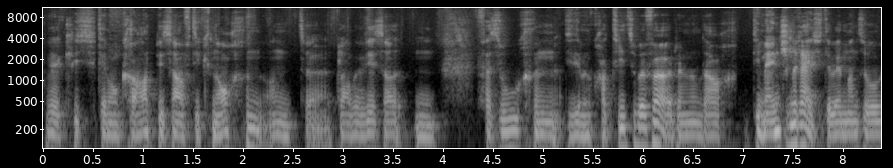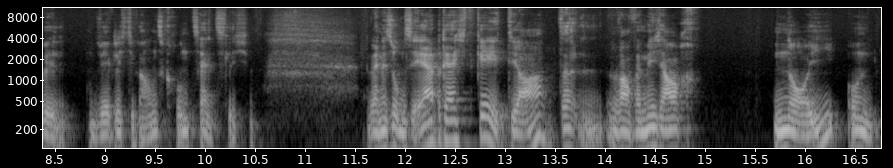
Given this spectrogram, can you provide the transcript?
wirklich Demokrat bis auf die Knochen und äh, glaube, wir sollten versuchen, die Demokratie zu befördern und auch die Menschenrechte, wenn man so will, und wirklich die ganz grundsätzlichen. Wenn es ums Erbrecht geht, ja, das war für mich auch neu und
